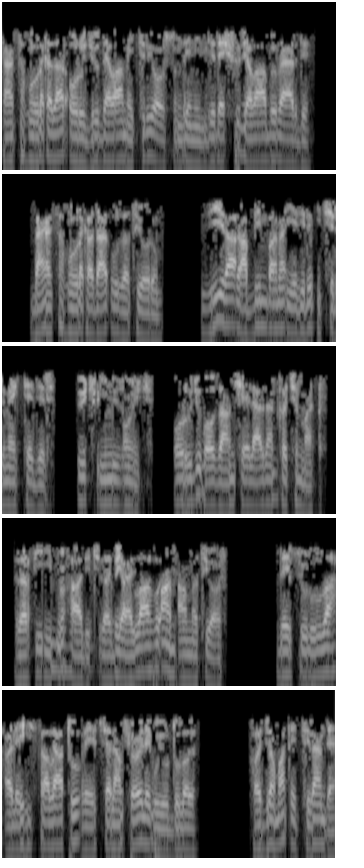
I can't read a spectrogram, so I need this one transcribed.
Sen sahura kadar orucu devam ettiriyorsun denildi de şu cevabı verdi. Ben sahura kadar uzatıyorum. Zira Rabbim bana yedirip içirmektedir. 3113 Orucu bozan şeylerden kaçınmak. Rafi İbn-i Hadiç radıyallahu an anlatıyor. Resulullah aleyhissalatu vesselam şöyle buyurdular. Hacamat ettiren de,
